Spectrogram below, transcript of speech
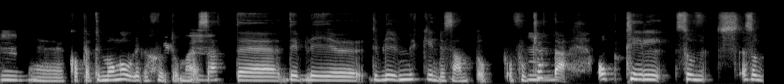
Mm. Eh, kopplat till många olika sjukdomar. Mm. Så att, eh, det, blir ju, det blir mycket intressant att, att fortsätta. Mm. Och till, så, alltså,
